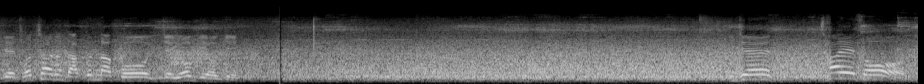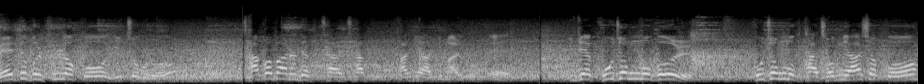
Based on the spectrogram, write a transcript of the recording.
이제 저 차는 다 끝났고 이제 여기 여기 이제 차에서 매듭을 풀렀고 이쪽으로 작업하는데 자, 자, 방해하지 말고. 예. 이제 고종목을 고종목 다 정리하셨고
